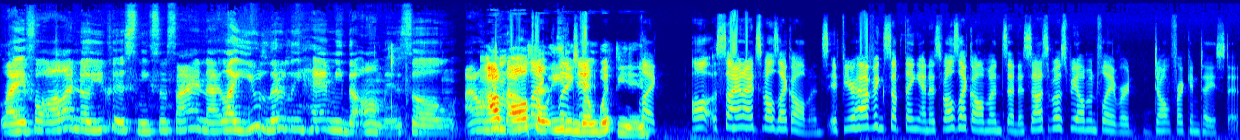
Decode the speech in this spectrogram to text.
Like for all I know, you could sneak some cyanide. Like you literally hand me the almonds, so I don't. I'm know also like, eating legit, them with you. Like all cyanide smells like almonds. If you're having something and it smells like almonds and it's not supposed to be almond flavored, don't freaking taste it.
